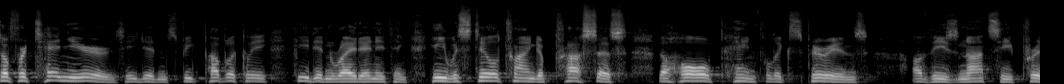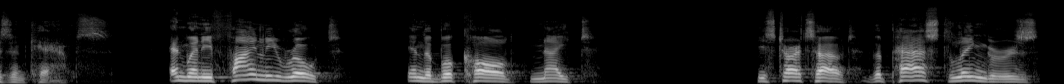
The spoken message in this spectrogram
So for 10 years, he didn't speak publicly, he didn't write anything. He was still trying to process the whole painful experience of these Nazi prison camps. And when he finally wrote in the book called Night, he starts out the past lingers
